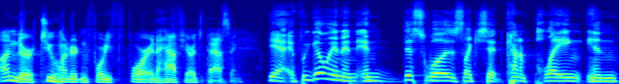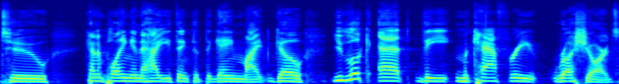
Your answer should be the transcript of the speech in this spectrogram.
under 244 and a half yards passing. Yeah, if we go in and, and this was, like you said, kind of playing into kind of playing into how you think that the game might go. You look at the McCaffrey rush yards.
